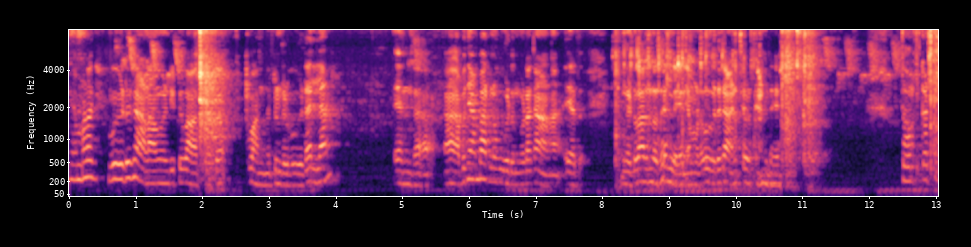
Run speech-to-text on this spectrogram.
നമ്മളെ വീട് കാണാൻ വേണ്ടിയിട്ട് വാർത്തയൊക്കെ വന്നിട്ടുണ്ട്. വീടല്ല. എന്താ അപ്പം ഞാൻ പറഞ്ഞു വീടും കൂടെ കാണാൻ ഏത് ഇങ്ങോട്ട് വന്നതല്ലേ? നമ്മൾ വീട് കാണിച്ചു കൊടുക്കണ്ടേ? തുറക്കട്ടെ.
